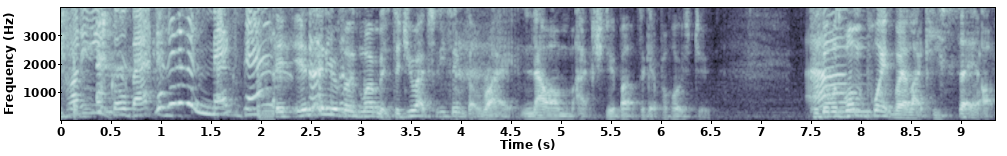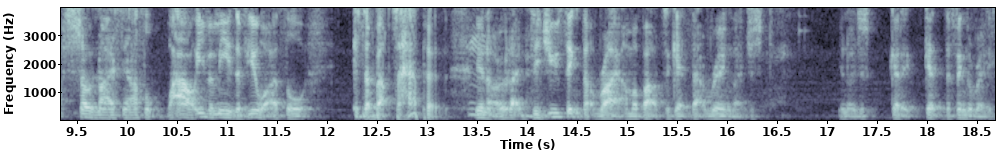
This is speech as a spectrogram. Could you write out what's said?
How do you go back? Does it even make sense? In, in any of those moments, did you actually think that right now I'm actually about to get proposed to? Because there was Um, one point where like he set it up so nicely, and I thought, wow. Even me as a viewer, I thought it's about to happen. You know, like did you think that right? I'm about to get that ring. Like just, you know, just get it, get the finger ready.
